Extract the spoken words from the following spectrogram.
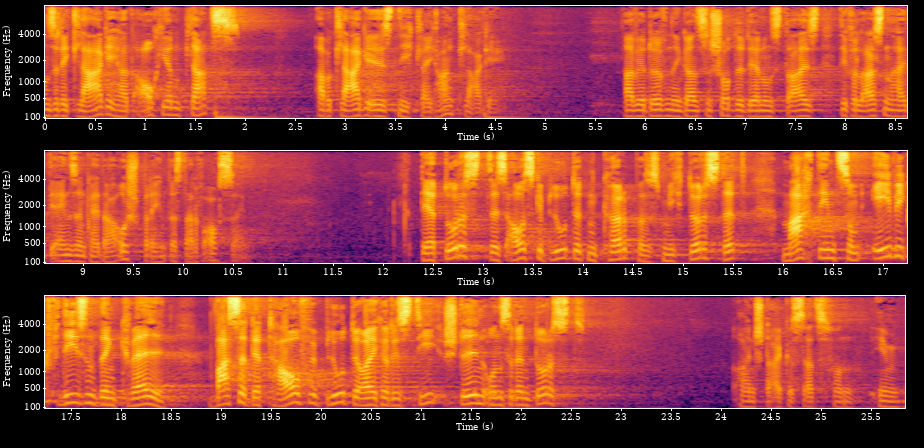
unsere Klage hat auch ihren Platz, aber Klage ist nicht gleich Anklage. Aber wir dürfen den ganzen Schotter, der in uns da ist, die Verlassenheit, die Einsamkeit auch aussprechen. Das darf auch sein. Der Durst des ausgebluteten Körpers mich dürstet, macht ihn zum ewig fließenden Quell. Wasser der Taufe, Blut der Eucharistie stillen unseren Durst. Ein starker Satz von ihm.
